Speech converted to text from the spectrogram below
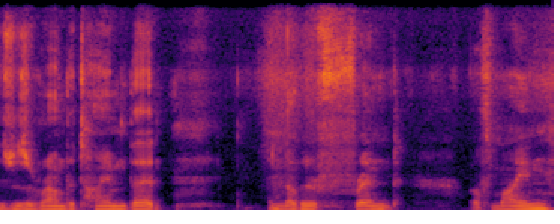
this was around the time that another friend of mine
